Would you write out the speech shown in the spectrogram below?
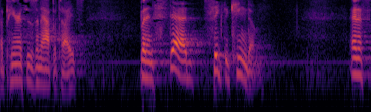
appearances and appetites, but instead seek the kingdom. And it's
